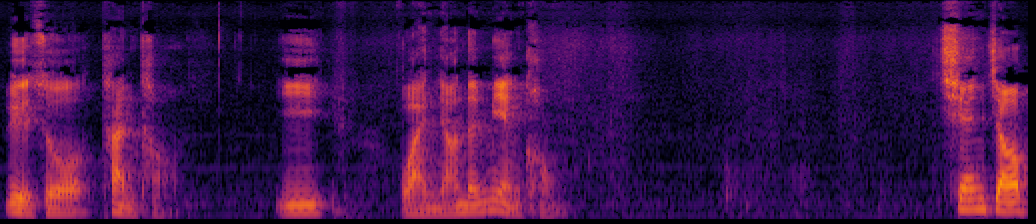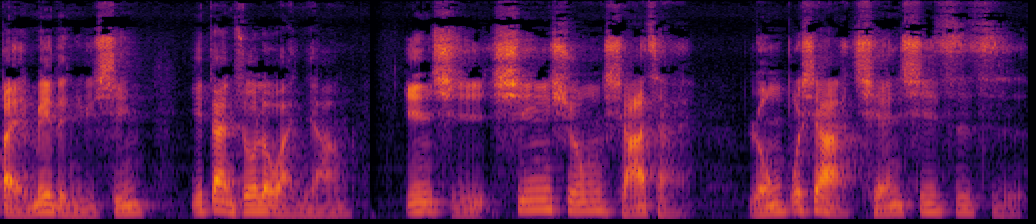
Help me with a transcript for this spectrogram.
略作探讨：一、晚娘的面孔。千娇百媚的女星，一旦做了晚娘，因其心胸狭窄，容不下前妻之子，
